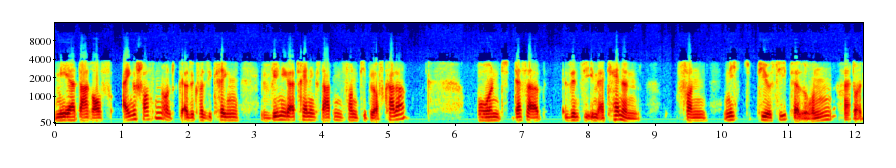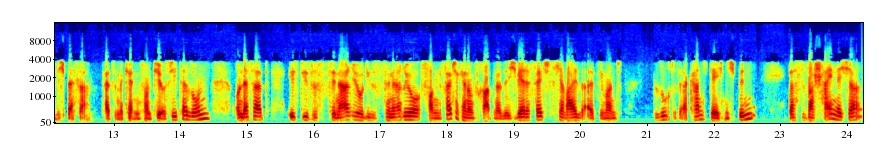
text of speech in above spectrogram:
mehr darauf eingeschossen und also quasi kriegen weniger Trainingsdaten von People of Color. Und deshalb sind sie im Erkennen von nicht-POC-Personen halt deutlich besser als im Erkennen von POC-Personen. Und deshalb ist dieses Szenario, dieses Szenario von Falscherkennungsraten, also ich werde fälschlicherweise als jemand gesuchtes erkannt, der ich nicht bin, das ist wahrscheinlicher,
